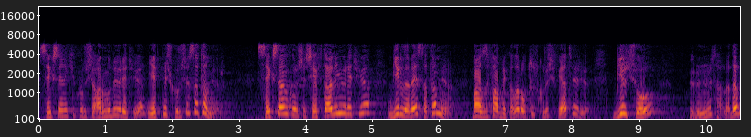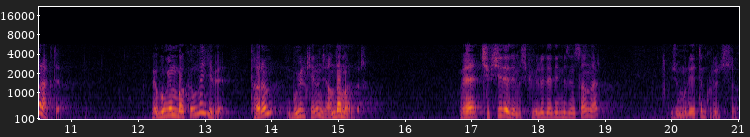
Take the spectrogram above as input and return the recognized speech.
82 kuruşa armudu üretiyor, 70 kuruşa satamıyor. 80 kuruşa şeftali üretiyor, 1 liraya satamıyor. Bazı fabrikalar 30 kuruş fiyat veriyor. Birçoğu ürününü tarlada bıraktı. Ve bugün bakıldığı gibi tarım bu ülkenin can damarıdır. Ve çiftçi dediğimiz, köylü dediğimiz insanlar Cumhuriyet'in kurucusu.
